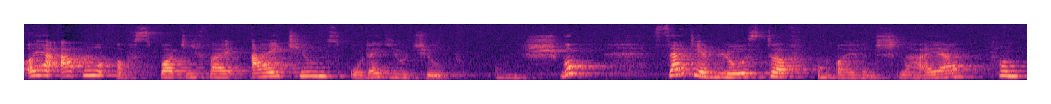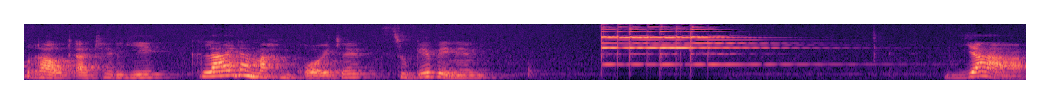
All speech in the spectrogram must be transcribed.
euer Abo auf Spotify, iTunes oder YouTube. Und schwupp, seid ihr im Lostopf, um euren Schleier vom Brautatelier Kleider machen Bräute zu gewinnen. Ja,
